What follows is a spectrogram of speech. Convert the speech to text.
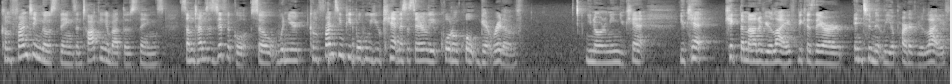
confronting those things and talking about those things sometimes is difficult. So when you're confronting people who you can't necessarily quote unquote get rid of you know what i mean you can't you can't kick them out of your life because they are intimately a part of your life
